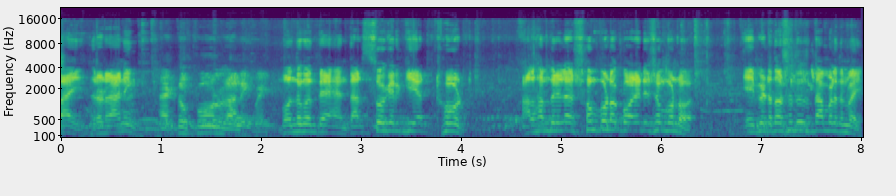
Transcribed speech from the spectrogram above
ভাই রানিং একদম ফুল রানিং ভাই। বন্ধুগণ দেখেন তার চোখের গিয়ার ঠোঁট। আলহামদুলিল্লাহ সম্পূর্ণ কোয়ালিটি সম্পূর্ণ। এই পেটা দশ দাম বলে দেন ভাই।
